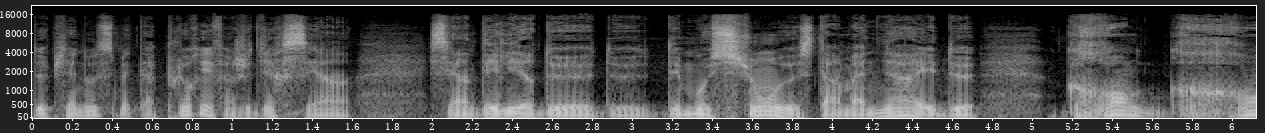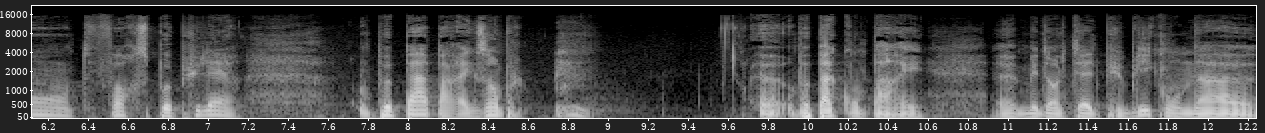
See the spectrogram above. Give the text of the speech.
de piano, se mettent à pleurer. Enfin, je veux dire, c'est un, c'est un délire de, d'émotion, euh, Starmania, et de grande, grande force populaire. On peut pas, par exemple, euh, on peut pas comparer, mais dans le théâtre public, on a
